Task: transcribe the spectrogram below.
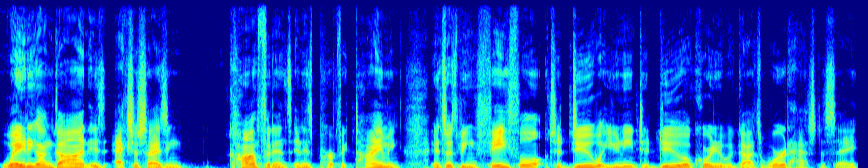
waiting on God is exercising confidence in his perfect timing. And so it's being faithful to do what you need to do according to what God's word has to say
